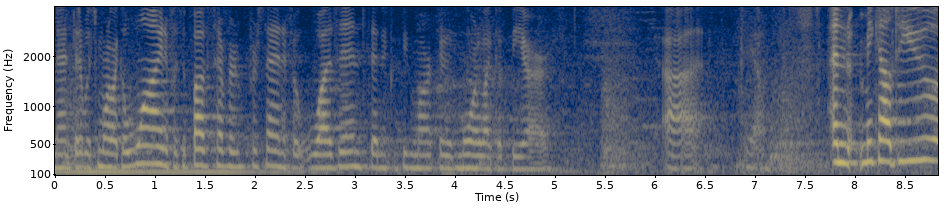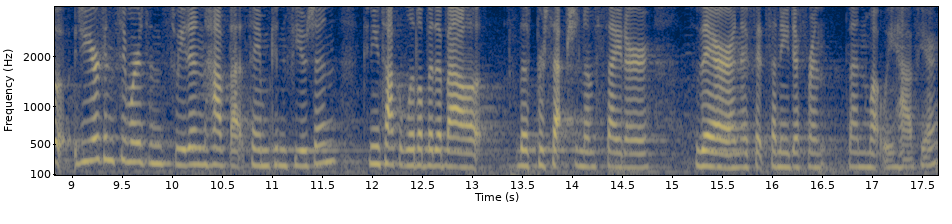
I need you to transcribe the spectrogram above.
meant that it was more like a wine if it was above 7%. If it wasn't, then it could be marketed more like a beer. Uh, yeah. And Mikael, do you do your consumers in Sweden have that same confusion? Can you talk a little bit about the perception of cider there and if it's any different than what we have here?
